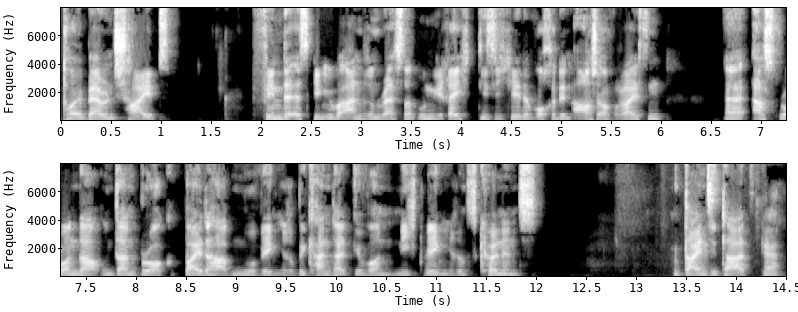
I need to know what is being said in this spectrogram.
Toy Baron Scheid, finde es gegenüber anderen Wrestlern ungerecht, die sich jede Woche den Arsch aufreißen. Äh, erst Ronda und dann Brock. Beide haben nur wegen ihrer Bekanntheit gewonnen, nicht wegen ihres Könnens. Dein Zitat, Ja.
